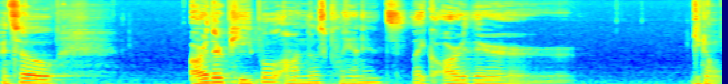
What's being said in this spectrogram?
And so are there people on those planets? Like, are there, you know,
